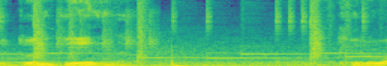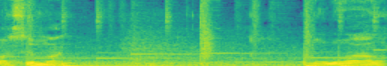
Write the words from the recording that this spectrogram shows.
y tú entiendas que lo hace mal no lo haga.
